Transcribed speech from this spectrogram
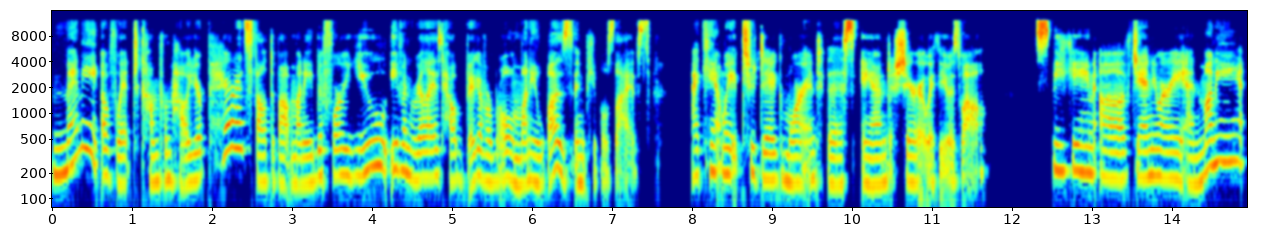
many of which come from how your parents felt about money before you even realized how big of a role money was in people's lives. I can't wait to dig more into this and share it with you as well. Speaking of January and money,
